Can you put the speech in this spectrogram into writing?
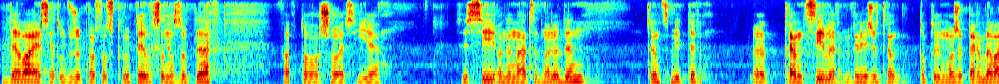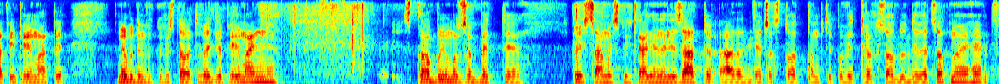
девайс, я тут вже просто скрутився на соплях. Факт того, що ось є CC1101 трансмітер, е, трансівер, верніше, тобто він може передавати і приймати. Ми будемо використовувати його для приймання. Спробуємо зробити той самий спектральний аналізатор, але для частот там, типу від 300 до 900 МГц.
